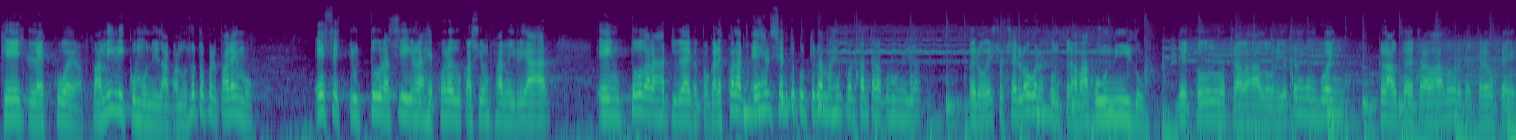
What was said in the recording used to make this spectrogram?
que es la escuela, familia y comunidad. Cuando nosotros preparemos esa estructura así en las escuelas de educación familiar, en todas las actividades, porque la escuela es el centro cultural más importante de la comunidad, pero eso se logra con trabajo unido de todos los trabajadores. Yo tengo un buen claustro de trabajadores que creo que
